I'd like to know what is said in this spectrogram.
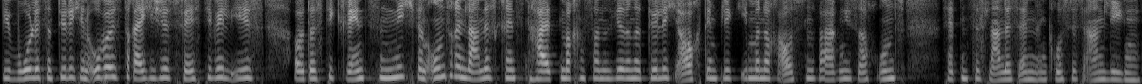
wiewohl es natürlich ein oberösterreichisches Festival ist, aber dass die Grenzen nicht an unseren Landesgrenzen halt machen, sondern wir dann natürlich auch den Blick immer nach außen wagen, ist auch uns seitens des Landes ein, ein großes Anliegen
